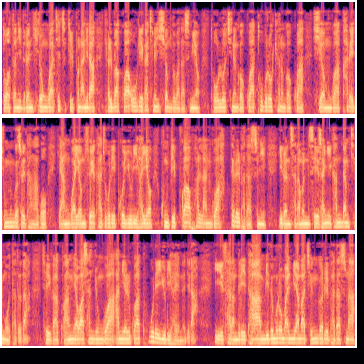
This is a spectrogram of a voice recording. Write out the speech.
또 어떤 이들은 희롱 조롱과 채찍질 뿐 아니라 결박과 옥에가 치는 시험도 받았으며 돌로 치는 것과 톱으로 켜는 것과 시험과 칼에 죽는 것을 당하고 양과 염소의 가죽을 입고 유리하여 궁핍과 환란과 학대를 받았으니 이런 사람은 세상이 감당치 못하도다. 저희가 광야와 산중과 암열과 토굴에 유리하였느니라. 이 사람들이 다 믿음으로 말미암아 증거를 받았으나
